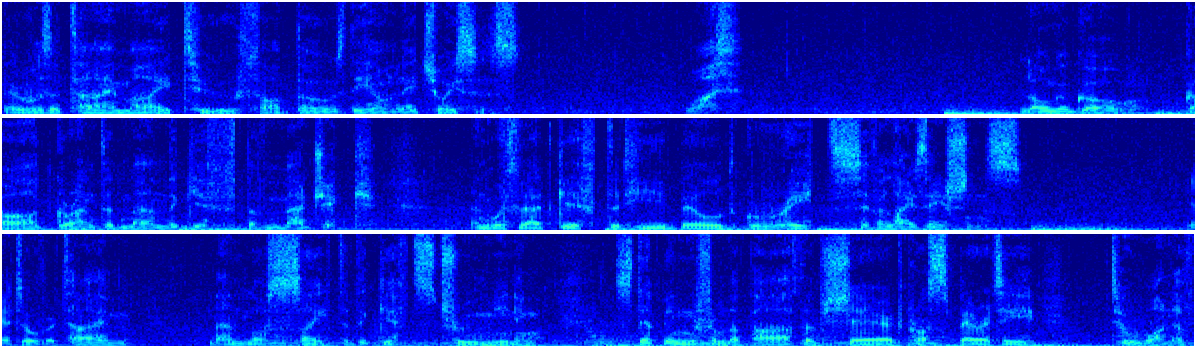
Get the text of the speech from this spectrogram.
There was a time I too thought those the only choices. What? Long ago, God granted man the gift of magic. And with that gift did he build great civilizations. Yet over time, man lost sight of the gift's true meaning, stepping from the path of shared prosperity to one of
